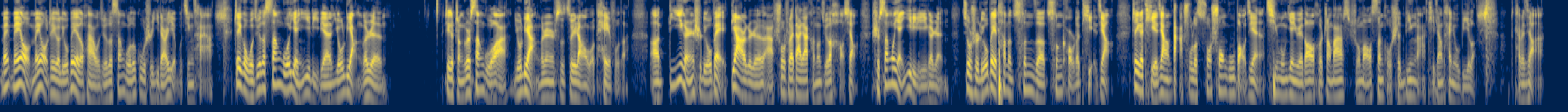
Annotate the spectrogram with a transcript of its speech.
没没有没有这个刘备的话，我觉得三国的故事一点也不精彩啊。这个我觉得《三国演义》里边有两个人，这个整个三国啊，有两个人是最让我佩服的啊。第一个人是刘备，第二个人啊，说出来大家可能觉得好笑，是《三国演义》里的一个人，就是刘备他们村子村口的铁匠。这个铁匠打出了双双股宝剑、青龙偃月刀和丈八蛇矛三口神兵啊，铁匠太牛逼了。开玩笑啊，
